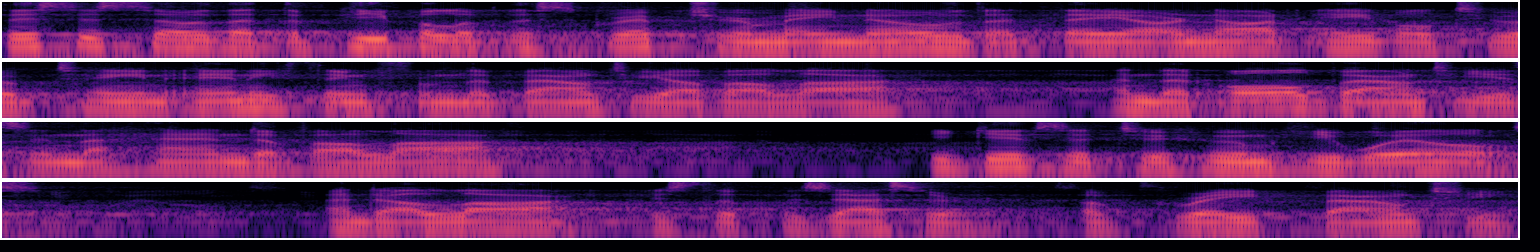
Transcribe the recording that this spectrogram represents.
This is so that the people of the scripture may know that they are not able to obtain anything from the bounty of Allah and that all bounty is in the hand of Allah. He gives it to whom He wills. And Allah is the possessor of great bounty.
